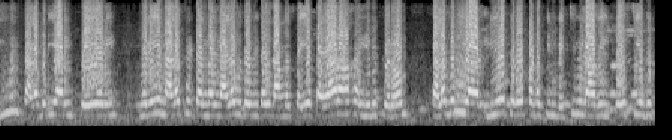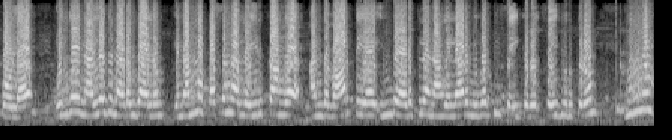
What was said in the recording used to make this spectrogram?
இன்னும் தளபதியாரின் பெயரில் நிறைய நலத்திட்டங்கள் நல உதவிகள் நாங்கள் செய்ய தயாராக இருக்கிறோம். தளபதியார் லியோ திரைப்படத்தின் வெற்றி விழாவில் பேசியது போல எங்கே நல்லது நடந்தாலும் நம்ம பசங்க அதுல இருக்காங்க அந்த வார்த்தையை இந்த இடத்துல நாங்க எல்லாரும் நிவர்த்தி செய்கிறோம் செய்திருக்கிறோம். இன்னும்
